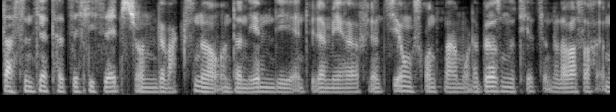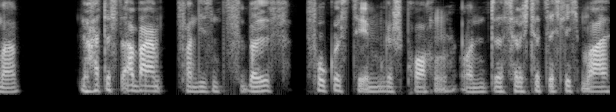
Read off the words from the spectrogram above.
Das sind ja tatsächlich selbst schon gewachsene Unternehmen, die entweder mehrere Finanzierungsrunden haben oder börsennotiert sind oder was auch immer. Du hattest aber von diesen zwölf Fokusthemen gesprochen und das habe ich tatsächlich mal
